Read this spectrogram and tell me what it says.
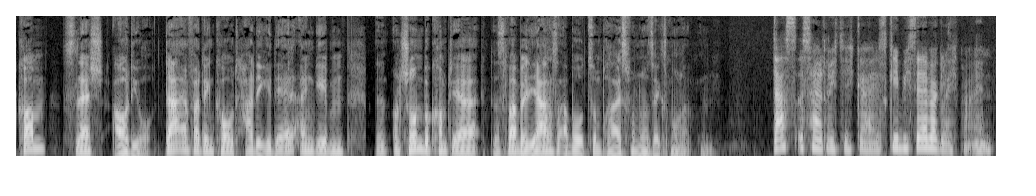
.com slash audio. Da einfach den Code HDGDL eingeben und schon bekommt ihr das Bubble Jahresabo zum Preis von nur sechs Monaten. Das ist halt richtig geil. Das gebe ich selber gleich mal ein.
